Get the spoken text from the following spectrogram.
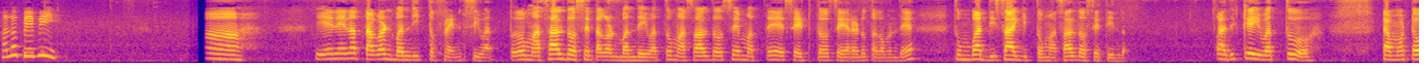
ಹಲೋ ಬೇಬಿ ಏನೇನೋ ತಗೊಂಡು ಬಂದಿತ್ತು ಫ್ರೆಂಡ್ಸ್ ಇವತ್ತು. ಮಸಾಲೆ ದೋಸೆ ತಗೊಂಡು ಬಂದೆ ಇವತ್ತು. ಮಸಾಲೆ ದೋಸೆ ಮತ್ತು ಸೆಟ್ ದೋಸೆ ಎರಡು ತಗೊಂಬಂದೆ ತುಂಬ ದಿಸ ಆಗಿತ್ತು ಮಸಾಲೆ ದೋಸೆ ತಿಂದು. ಅದಕ್ಕೆ ಇವತ್ತು ಟೊಮೊಟೊ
